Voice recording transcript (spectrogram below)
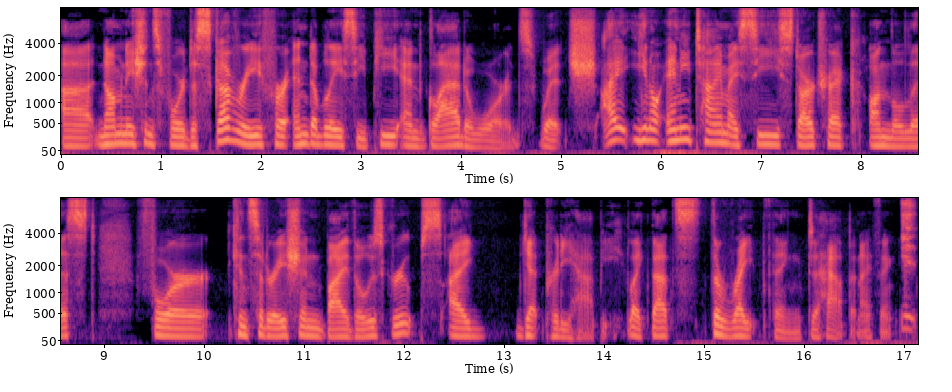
uh, nominations for Discovery for NAACP and GLAAD awards, which I, you know, anytime I see Star Trek on the list for consideration by those groups, I get pretty happy. Like that's the right thing to happen, I think. It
